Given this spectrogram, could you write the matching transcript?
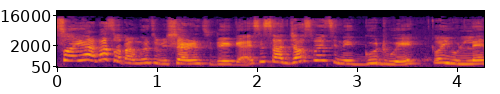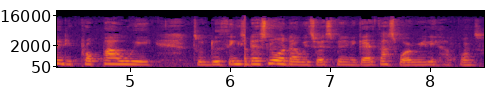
So yeah that's what i'm going to be sharing today guys. It's adjustments in a good way where you learn the proper way to do things. There's no other way to explain it guys. That's what really happens.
